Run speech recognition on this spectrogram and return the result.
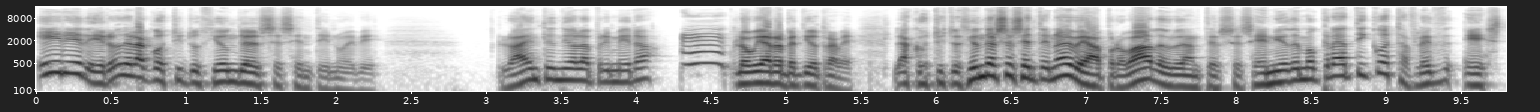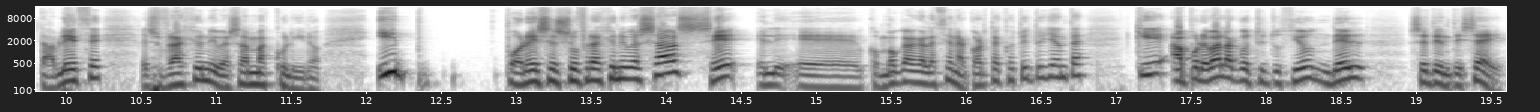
heredero de la constitución del 69. ¿Lo has entendido la primera? Mm, lo voy a repetir otra vez. La Constitución del 69, aprobada durante el sesenio democrático, establece el sufragio universal masculino. Y por ese sufragio universal se eh, convocan elecciones a Cortes Constituyentes que aprueba la Constitución del 76.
